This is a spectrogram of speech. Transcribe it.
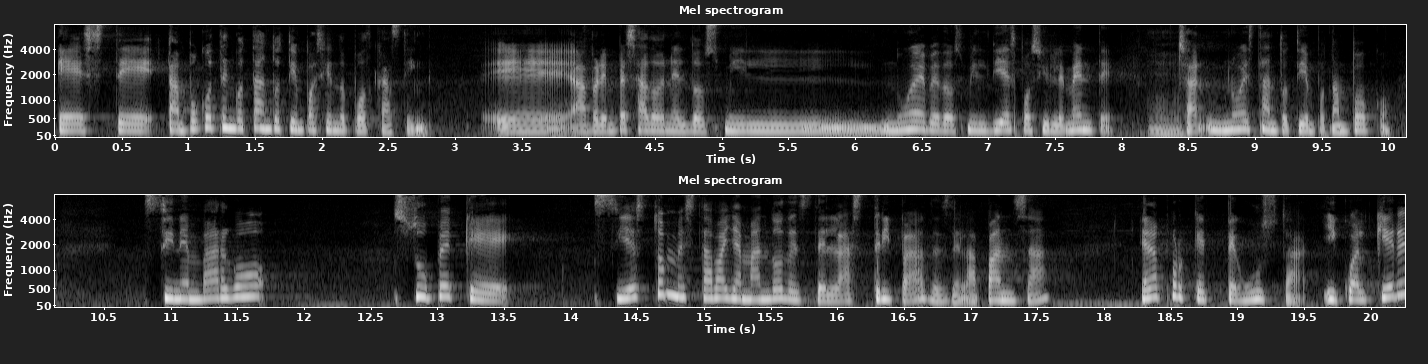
Este, tampoco tengo tanto tiempo haciendo podcasting eh, habré empezado en el 2009, 2010 posiblemente. O sea, no es tanto tiempo tampoco. Sin embargo, supe que si esto me estaba llamando desde las tripas, desde la panza, era porque te gusta y cualquier,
